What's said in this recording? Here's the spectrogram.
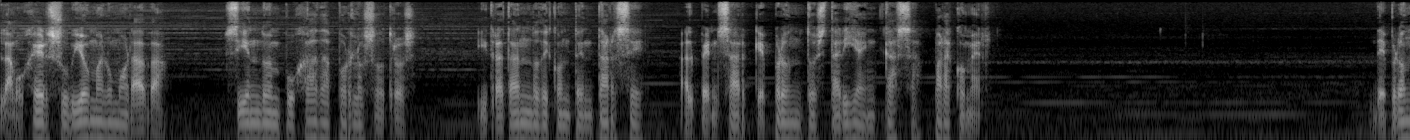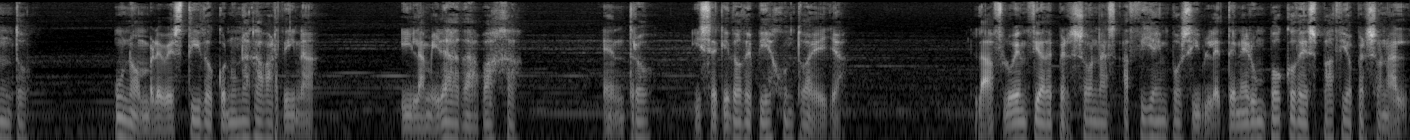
La mujer subió malhumorada, siendo empujada por los otros y tratando de contentarse al pensar que pronto estaría en casa para comer. De pronto, un hombre vestido con una gabardina y la mirada baja entró y se quedó de pie junto a ella. La afluencia de personas hacía imposible tener un poco de espacio personal,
